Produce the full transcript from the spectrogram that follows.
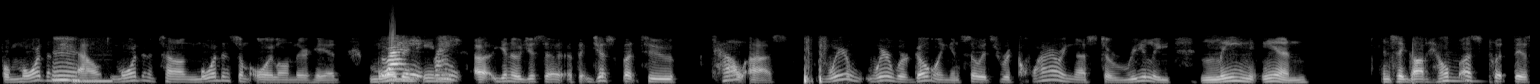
for more than mm. a shout, more than a tongue, more than some oil on their head, more right, than any, right. uh, you know, just a, a thing, just but to tell us where where we're going, and so it's requiring us to really lean in and say, God, help mm. us put this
